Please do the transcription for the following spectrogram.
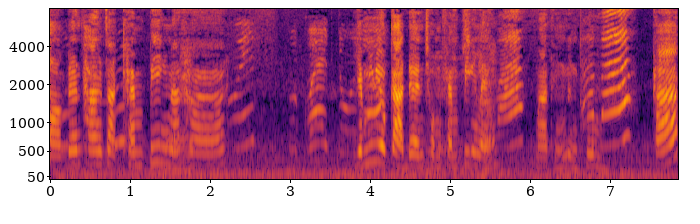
ออกเดินทางจากแคมปิ้งนะคะ ยังไม่มีโอกาสเดินชมแคมปิ้งเลย มาถึงหนึ่งทุ่มครับ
